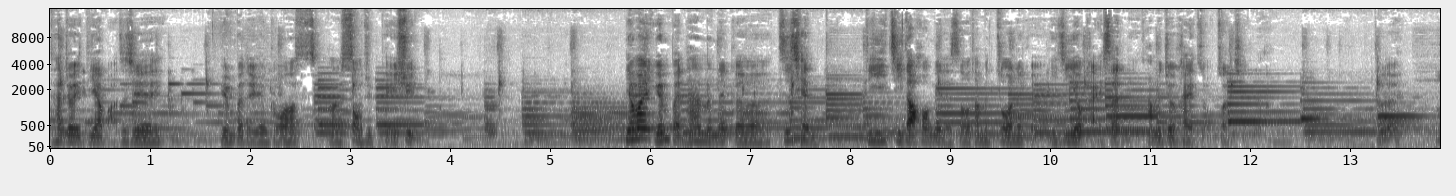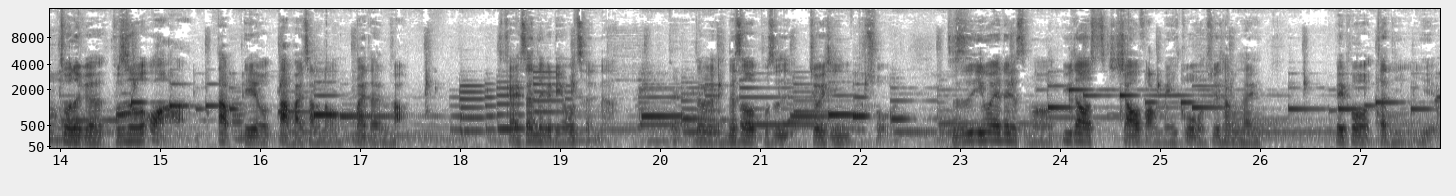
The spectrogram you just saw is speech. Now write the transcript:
他就一定要把这些原本的员工啊送去培训，要不然原本他们那个之前第一季到后面的时候，他们做那个已经有改善了，他们就开始有赚钱了，对不对？做那个不是说哇大也有大排长龙卖的很好，改善那个流程啊，对对不对？那时候不是就已经不错了。只是因为那个什么遇到消防没过，所以他们才被迫暂停营业嘛。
